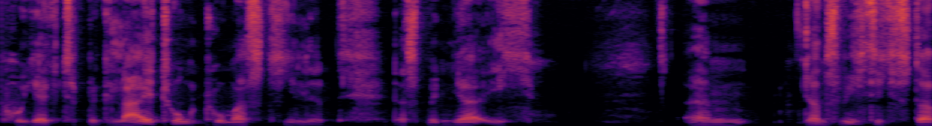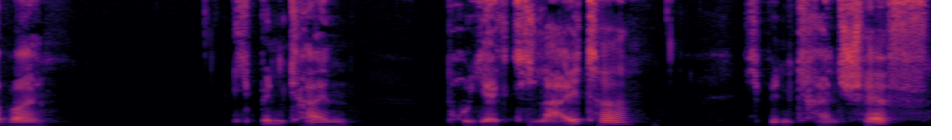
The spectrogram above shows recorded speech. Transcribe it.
Projekt Begleitung Thomas Thiele. Das bin ja ich. Ähm, ganz wichtig ist dabei, ich bin kein Projektleiter, ich bin kein Chef,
